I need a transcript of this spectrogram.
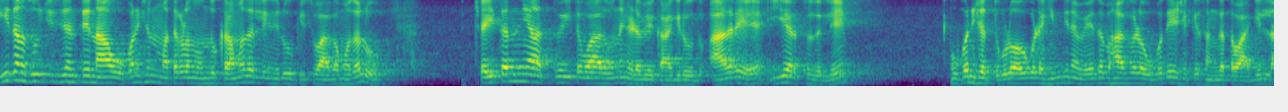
ಈತನು ಸೂಚಿಸಿದಂತೆ ನಾವು ಉಪನಿಷತ್ ಮತಗಳನ್ನು ಒಂದು ಕ್ರಮದಲ್ಲಿ ನಿರೂಪಿಸುವಾಗ ಮೊದಲು ಚೈತನ್ಯ ಅದ್ವೈತವಾದವನ್ನು ಹೇಳಬೇಕಾಗಿರುವುದು. ಆದರೆ ಈ ಅರ್ಥದಲ್ಲಿ ಉಪನಿಷತ್ತುಗಳು ಅವುಗಳ ಹಿಂದಿನ ವೇದ ಭಾಗಗಳ ಉಪದೇಶಕ್ಕೆ ಸಂಗತವಾಗಿಲ್ಲ.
